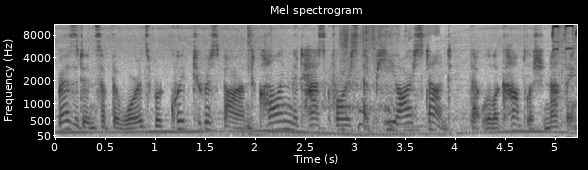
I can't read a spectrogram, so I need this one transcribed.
Residents of the wards were quick to respond, calling the task force a PR stunt that will accomplish nothing.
